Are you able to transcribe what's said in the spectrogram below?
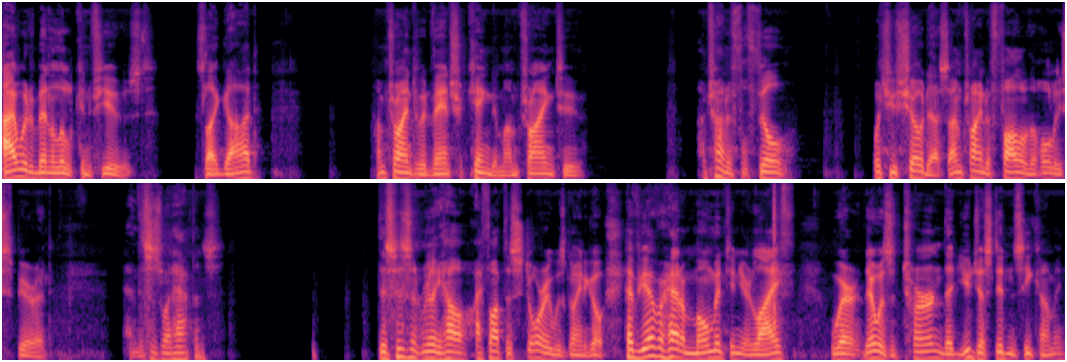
I would have been a little confused. It's like, God, I'm trying to advance your kingdom. I'm trying to I'm trying to fulfill what you showed us. I'm trying to follow the Holy Spirit. And this is what happens? This isn't really how I thought the story was going to go. Have you ever had a moment in your life where there was a turn that you just didn't see coming?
